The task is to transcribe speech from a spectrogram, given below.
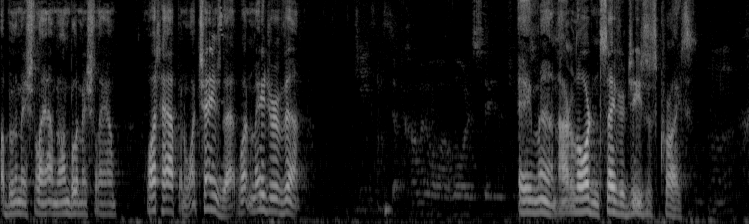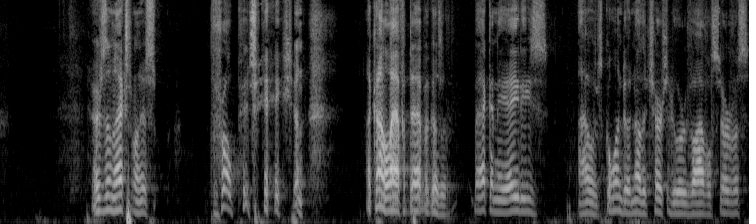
a blemished lamb, an unblemished lamb. What happened? What changed that? What major event? Amen. Our Lord and Savior Jesus Christ. There's the next one is propitiation. I kind of laugh at that because back in the 80s, I was going to another church to do a revival service,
